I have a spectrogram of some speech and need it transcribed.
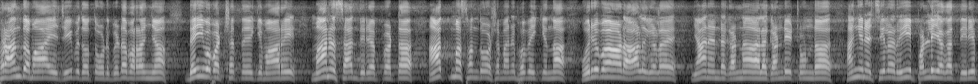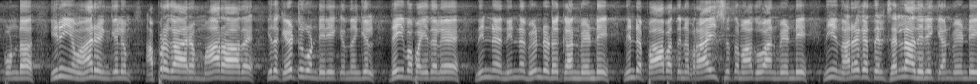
ഭ്രാന്തമായ ജീവിതത്തോട് വിട പറഞ്ഞ് ദൈവപക്ഷത്തേക്ക് മാറി മാനസാന്തിരപ്പെട്ട് ആത്മസന്തോഷം അനുഭവിക്കുന്ന ഒരുപാട് ആളുകളെ ഞാൻ എന്റെ കണ്ണാലെ കണ്ടിട്ടുണ്ട്. അങ്ങനെ ചിലർ ഈ പള്ളിയകത്തിരിപ്പുണ്ട്. ഇനിയും ആരെങ്കിലും അപ്രകാരം മാറാതെ ഇത് കേട്ടുകൊണ്ടിരിക്കുന്നെങ്കിൽ ദൈവ പൈതലെ നിന്നെ നിന്നെ വീണ്ടെടുക്കാൻ വേണ്ടി നിന്റെ പാപത്തിന് പ്രായശ്ചിത്തമാകുവാൻ വേണ്ടി നീ നരകത്തിൽ ചെല്ലാതിരിക്കാൻ വേണ്ടി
